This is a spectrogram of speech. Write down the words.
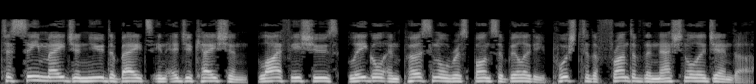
to see major new debates in education, life issues, legal and personal responsibility pushed to the front of the national agenda.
